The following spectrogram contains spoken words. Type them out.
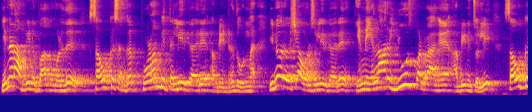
என்னடா அப்படின்னு பார்க்கும் பொழுது சவுக்கு சங்கர் புலம்பி தள்ளியிருக்காரு அப்படின்றது உண்மை. இன்னொரு விஷயம் அவர் சொல்லியிருக்காரு என்னை எல்லாரும் யூஸ் பண்ணுறாங்க அப்படின்னு சொல்லி சவுக்கு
